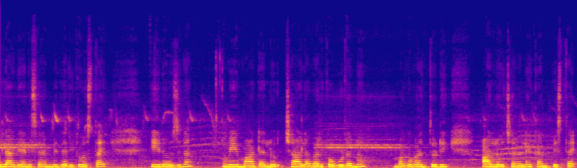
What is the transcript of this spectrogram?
ఎలాగైనా సరే మీ దగ్గరికి వస్తాయి. ఈ రోజున మీ మాటలు చాలా వరకు కూడాను భగవంతుడి ఆలోచనలే కనిపిస్తాయి.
